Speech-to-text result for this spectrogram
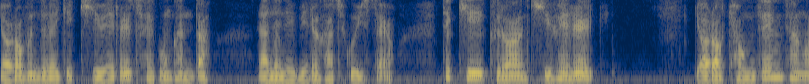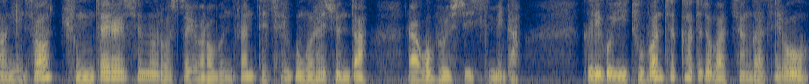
여러분들에게 기회를 제공한다 라는 의미를 가지고 있어요. 특히 그러한 기회를 여러 경쟁 상황에서 중재를 심으로써 여러분들한테 제공을 해준다 라고 볼 수 있습니다. 그리고 이 두 번째 카드도 마찬가지로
